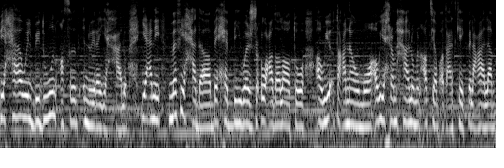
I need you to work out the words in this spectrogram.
بيحاول بدون قصد إنه يريح حاله. يعني ما في حدا بحب يوجعوا عضلاته أو يقطع نومه أو يحرم حاله من أطيب قطعة كيك بالعالم.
